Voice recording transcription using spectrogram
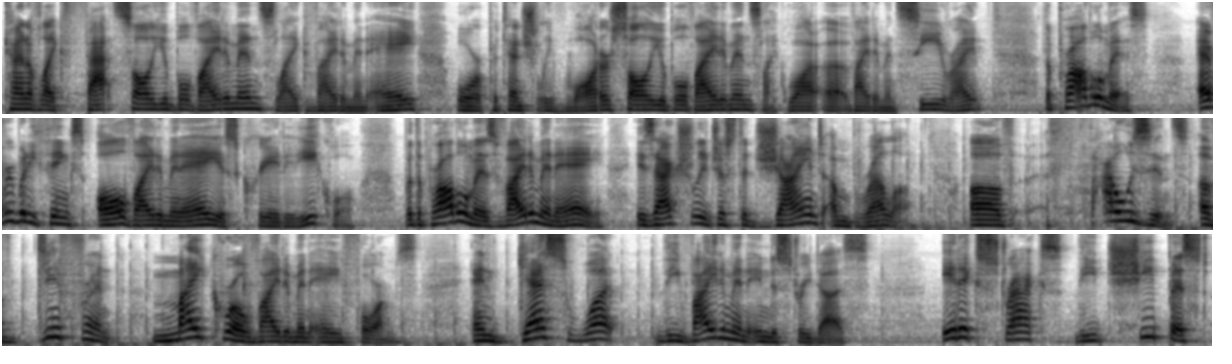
kind of like fat soluble vitamins like vitamin A, or potentially water soluble vitamins like wa- uh, vitamin C, right? The problem is, everybody thinks all vitamin A is created equal. But the problem is, vitamin A is actually just a giant umbrella of thousands of different micro vitamin A forms. And guess what the vitamin industry does. It extracts the cheapest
